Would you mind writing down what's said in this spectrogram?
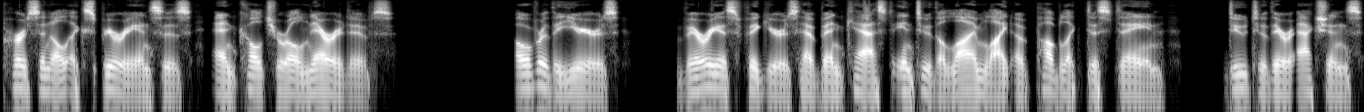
personal experiences, and cultural narratives. Over the years, various figures have been cast into the limelight of public disdain, due to their actions,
